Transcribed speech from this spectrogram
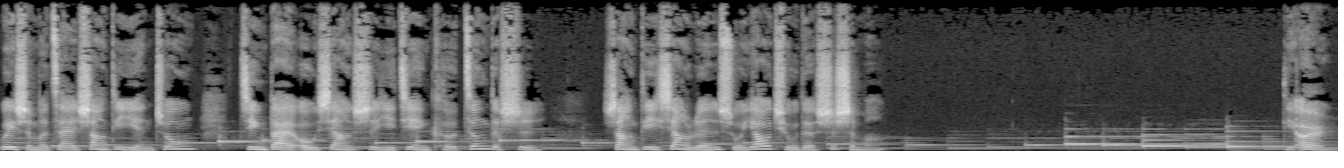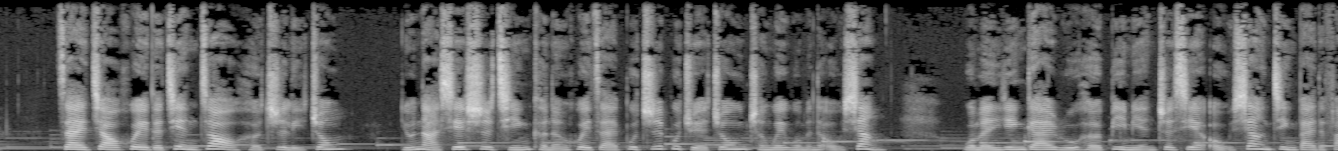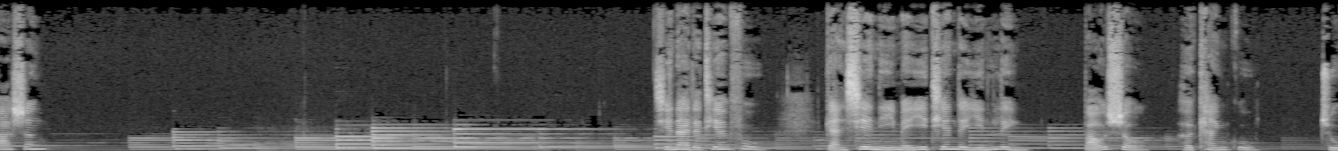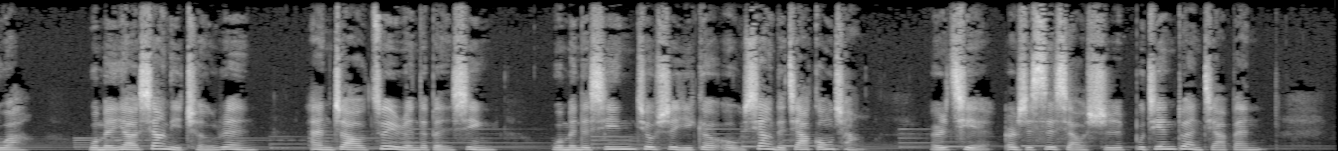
为什么在上帝眼中，敬拜偶像是一件可憎的事？上帝向人所要求的是什么？第二，在教会的建造和治理中，有哪些事情可能会在不知不觉中成为我们的偶像？我们应该如何避免这些偶像敬拜的发生？亲爱的天父，感谢你每一天的引领、保守和看顾。主啊，我们要向你承认，按照罪人的本性，我们的心就是一个偶像的加工厂，而且二十四小时不间断加班。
